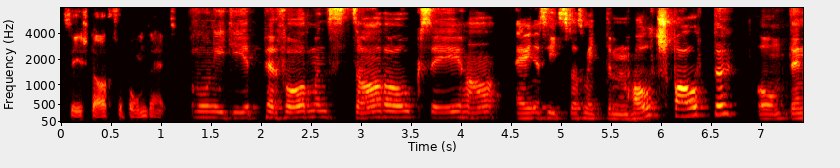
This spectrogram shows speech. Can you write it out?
sehr stark verbunden hat. Als ich die Performance Zaro gesehen habe, einerseits das mit dem Holzspalten und dann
